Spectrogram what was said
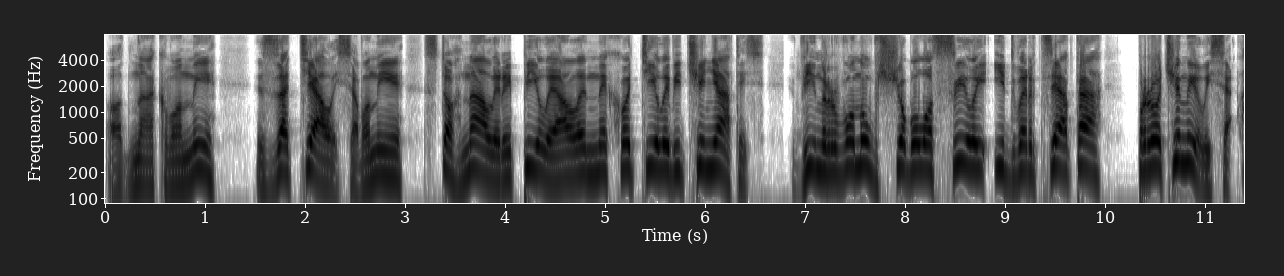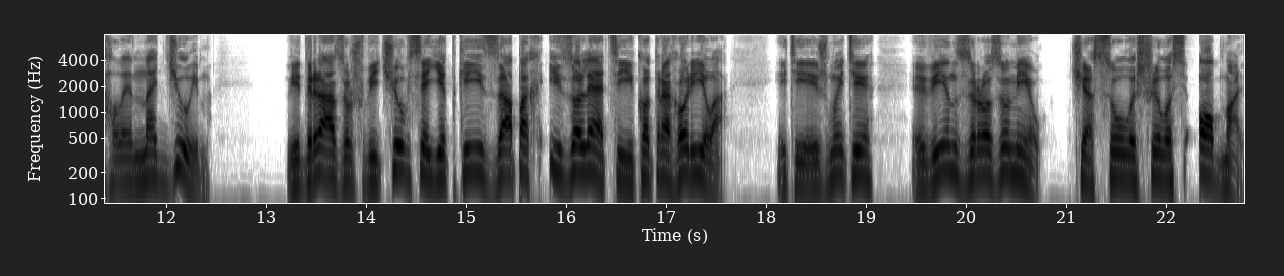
Однак вони затялися, вони стогнали, репіли, але не хотіли відчинятись. Він рвонув, що було сили, і дверцята прочинилися, але на дюйм. Відразу ж відчувся їдкий запах ізоляції, котра горіла, і тієї ж миті він зрозумів, часу лишилось обмаль.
